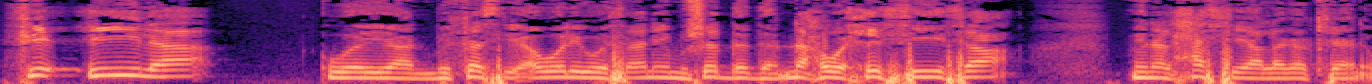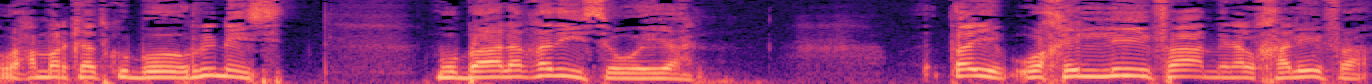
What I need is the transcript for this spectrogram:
ficiila weeyaan bikasri awali wa thaaniyi mushadada naxwi xithiitha min alxathia laga keenay. Wax markaad ku boorinaysid mubaalagadiisa weeyaan. Ayib wa khiliifa min alkhaliifa.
